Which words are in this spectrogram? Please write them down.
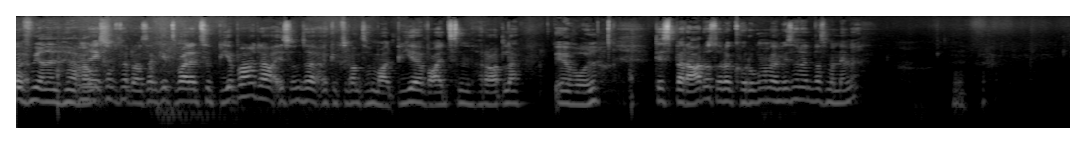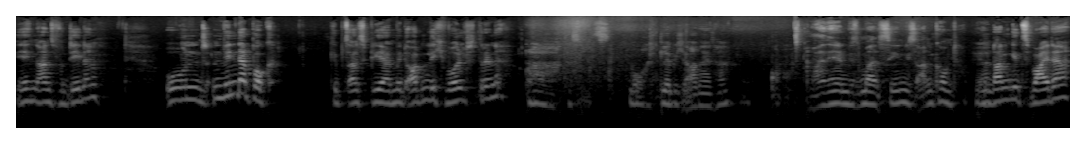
Saufen ja nicht Nee, heraus. kommt's nicht raus. Dann geht's weiter zur Bierbar. Da ist unser, gibt es ganz normal Bier, Weizen, Radler, Jawohl. Desperados oder Corona, wir wissen nicht, was wir nehmen. Irgendeins von denen. Und ein Winterbock gibt es als Bier mit ordentlich Volt drin. Ach, das moch ich glaube ich auch nicht. Weiß ich nicht, müssen wir mal sehen, wie es ankommt. Ja. Und dann geht's weiter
